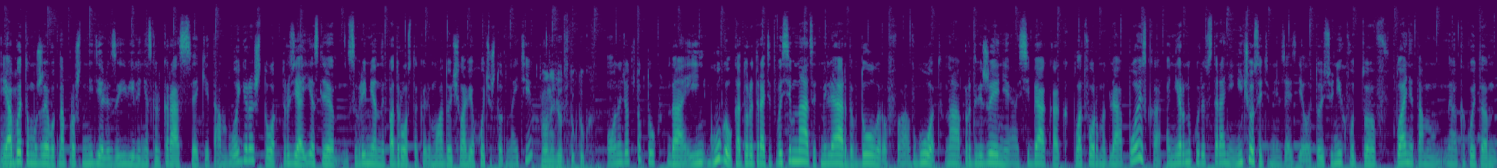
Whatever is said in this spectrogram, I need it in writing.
И Мгм. об этом уже вот на прошлой неделе заявили несколько раз всякие там блогеры, что, друзья, если современный подросток или молодой человек хочет что-то найти, Он идет в тук-тук. он идет в тук-тук, да. И Google, который тратит 18 миллиардов долларов а, в год на продвижение себя как платформы для поиска, нервно курит в стороне. Ничего с этим нельзя сделать. То есть у них вот э, в плане там э, какой-то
